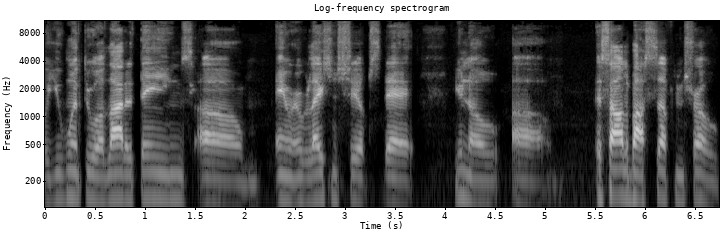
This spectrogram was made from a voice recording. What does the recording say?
or you went through a lot of things um, in relationships that you know um, it's all about self control.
